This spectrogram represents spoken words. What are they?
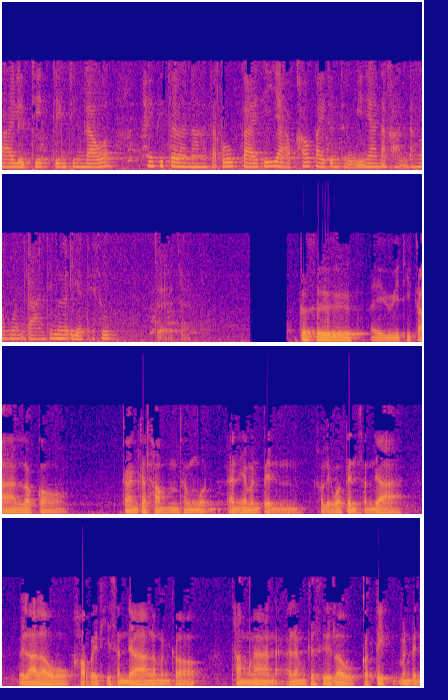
กายหรือจิตจริง ๆ แล้ว ให้พิจารณาจากรูปกายที่หยาบเข้าไปจนถึงวิญญาณขันทั้งกระบวนการที่มันละเอียดที่สุดใช่ใช่ก็คือไอ้วิธีการแล้วก็การกระทำทั้งหมด อันนี้มันเป็นเขาเรียกว่าเป็นสัญญา เวลาเราเข้าไปที่สัญญาแล้วมันก็ทำงานอันนั้นก็คือเราก็ติดมันเป็น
